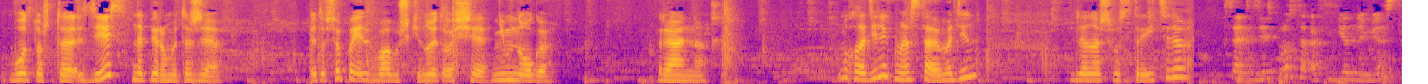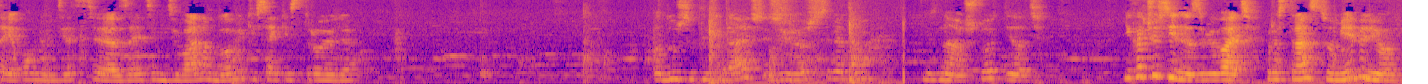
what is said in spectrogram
Вот то, что здесь, на первом этаже, это все поедет к бабушке. Но это вообще немного. Реально. Ну, холодильник мы оставим один для нашего строителя. Кстати, здесь просто офигенное место. Я помню, в детстве за этим диваном домики всякие строили. Подушек накидаешь и живешь себе там. Не знаю, что сделать. Не хочу сильно забивать пространство мебелью.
